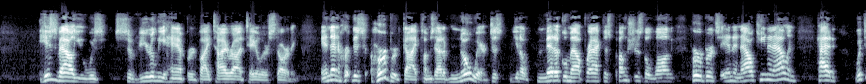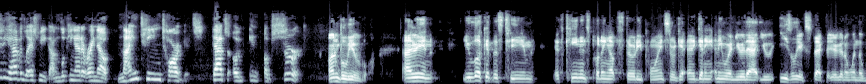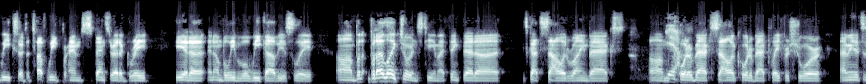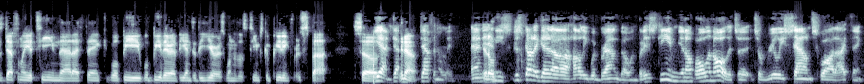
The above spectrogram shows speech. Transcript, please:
his value was severely hampered by Tyrod Taylor starting. And then her, this Herbert guy comes out of nowhere, just, you know, medical malpractice, punctures the lung. Herbert's in. And now Keenan Allen had, what did he have it last week? I'm looking at it right now 19 targets. That's a, absurd. Unbelievable. I mean, you look at this team, if Keenan's putting up 30 points or get, getting anywhere near that, you easily expect that you're going to win the week. So it's a tough week for him. Spencer had a great he had a, an unbelievable week, obviously. Um, but but I like Jordan's team. I think that uh, he's got solid running backs, um, yeah. quarterback, solid quarterback play for sure. I mean, it's definitely a team that I think will be will be there at the end of the year as one of those teams competing for a spot. So yeah, de- you know, definitely. And, and he's just got to get uh, Hollywood Brown going. But his team, you know, all in all, it's a it's a really sound squad. I think.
